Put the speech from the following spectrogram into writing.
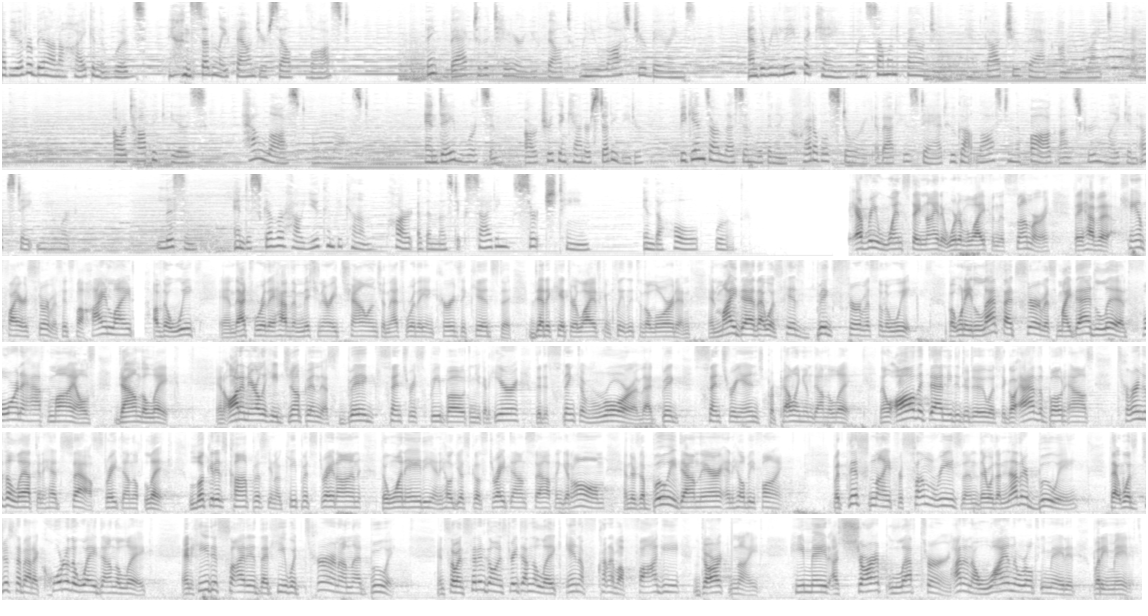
Have you ever been on a hike in the woods and suddenly found yourself lost? Think back to the terror you felt when you lost your bearings and the relief that came when someone found you and got you back on the right path. Our topic is How Lost Are the Lost? And Dave Wyrtzen, our Truth Encounter study leader, begins our lesson with an incredible story about his dad who got lost in the fog on Schroon Lake in upstate New York. Listen and discover how you can become part of the most exciting search team in the whole world. Every Wednesday night at Word of Life in the summer, they have a campfire service. It's the highlight of the week, and that's where they have the missionary challenge, and that's where they encourage the kids to dedicate their lives completely to the Lord. And, and my dad, that was his big service of the week. But when he left that service, my dad lived four and a half miles down the lake. And ordinarily, he'd jump in this big Century speedboat, and you could hear the distinctive roar of that big Century engine propelling him down the lake. Now, all that Dad needed to do was to go out of the boathouse, turn to the left, and head south, straight down the lake. Look at his compass, you know, keep it straight on the 180, and he'll just go straight down south and get home. And there's a buoy down there, and he'll be fine. But this night, for some reason, there was another buoy that was just about a quarter of the way down the lake, and he decided that he would turn on that buoy. And so instead of going straight down the lake in a kind of a foggy, dark night, he made a sharp left turn. I don't know why in the world he made it, but he made it.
